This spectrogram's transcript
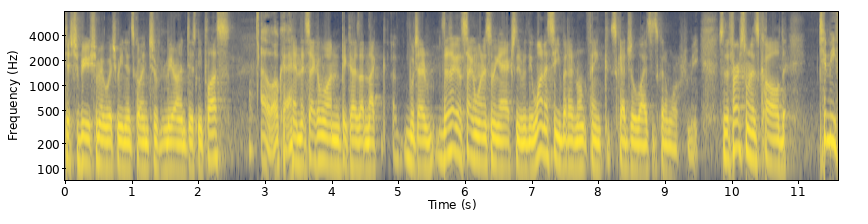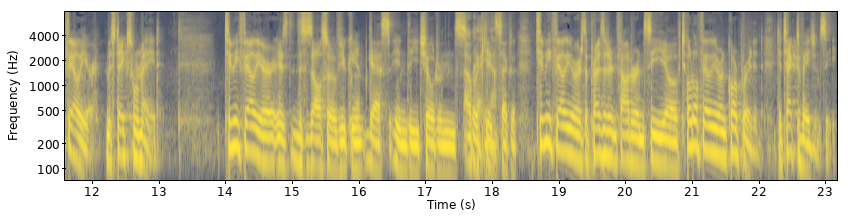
distribution, which means it's going to premiere on Disney Plus. Oh, okay. And the second one because I'm not, which I the second, the second one is something I actually really want to see, but I don't think schedule wise it's going to work for me. So the first one is called Timmy Failure. Mistakes were made. Timmy Failure is this is also if you can't guess in the children's or kids yeah. section. Timmy Failure is the president, founder, and CEO of Total Failure Incorporated, detective agency.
